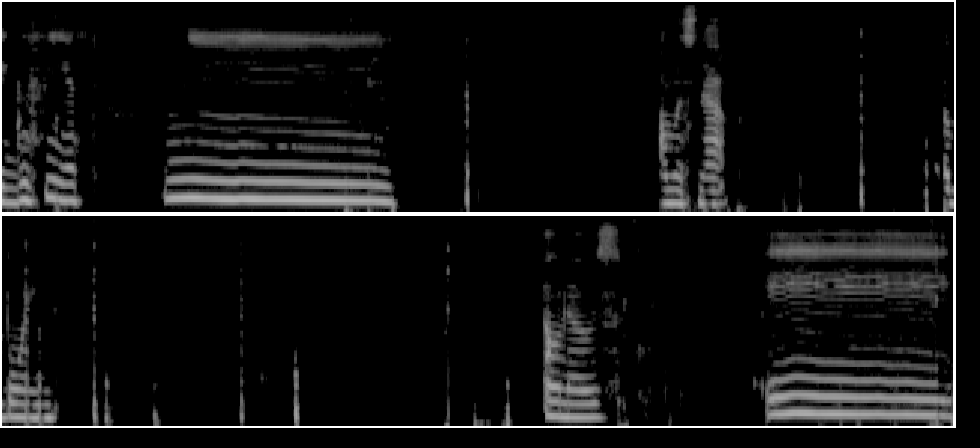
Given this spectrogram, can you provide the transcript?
Okay, go fast. Nee. I'm a snap. A boing. Oh noes. Eee.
